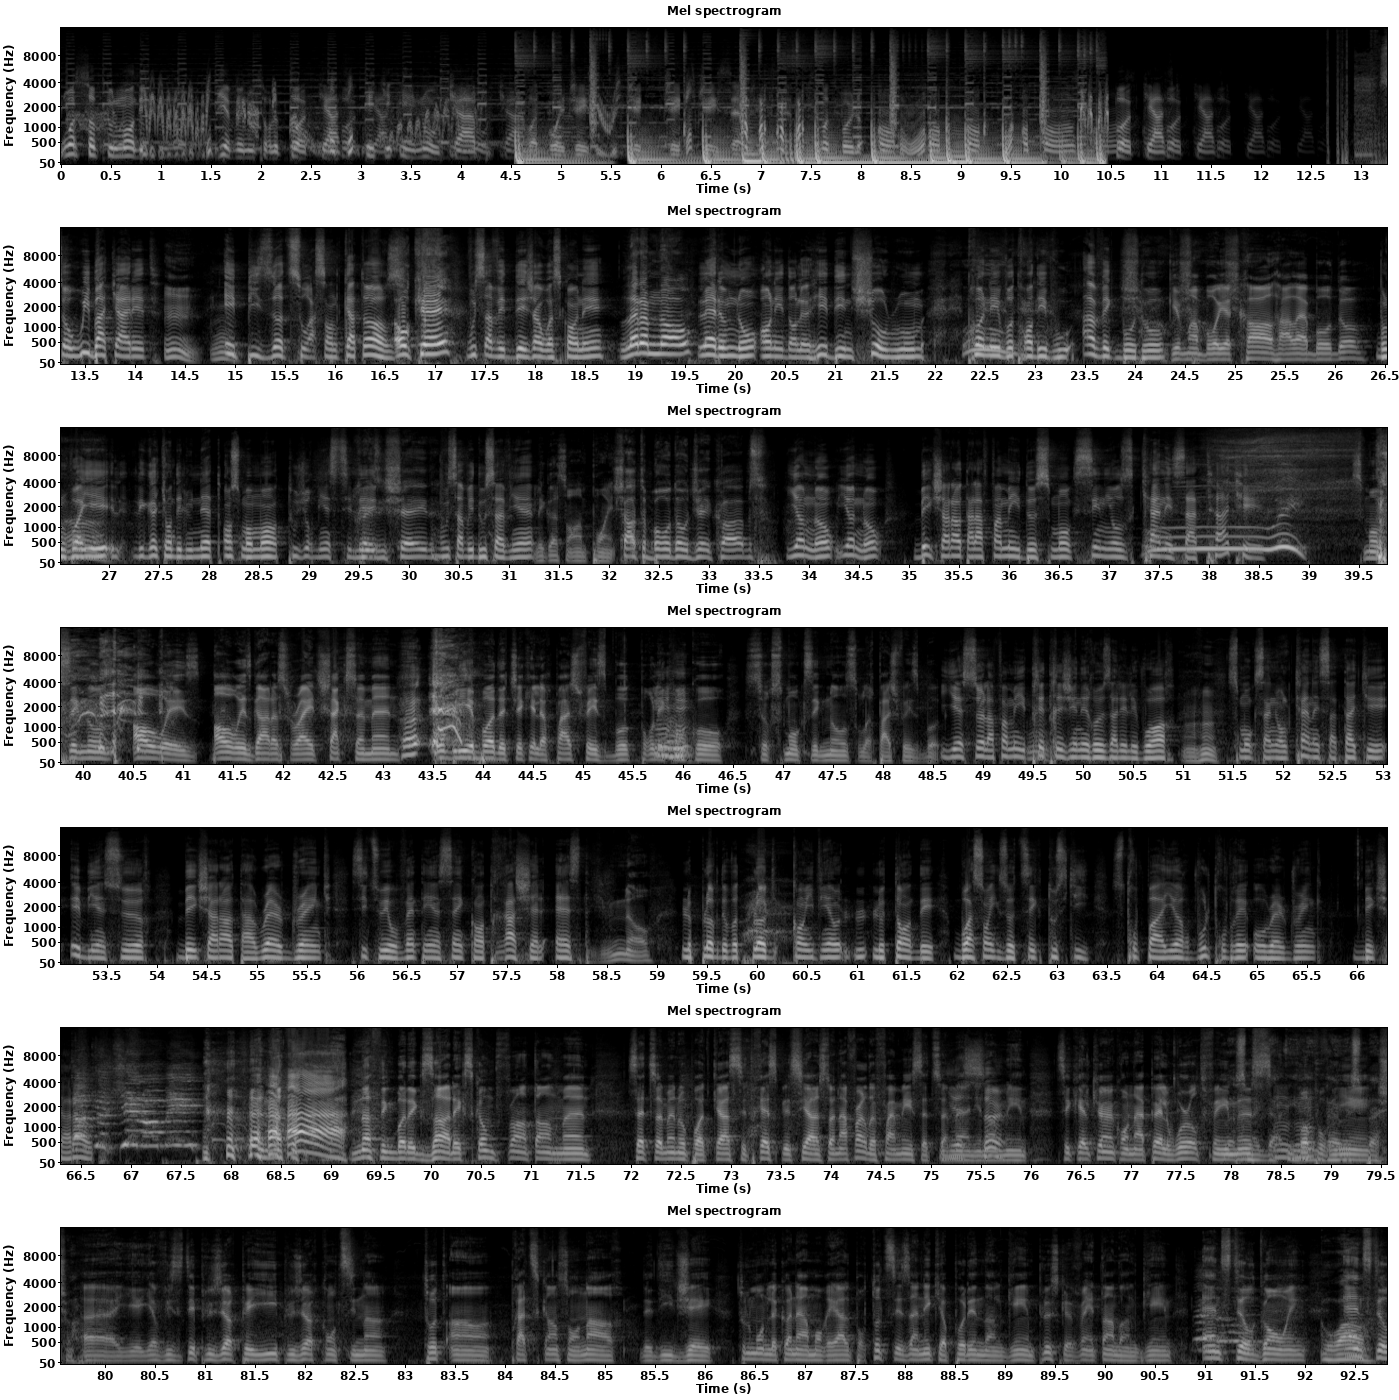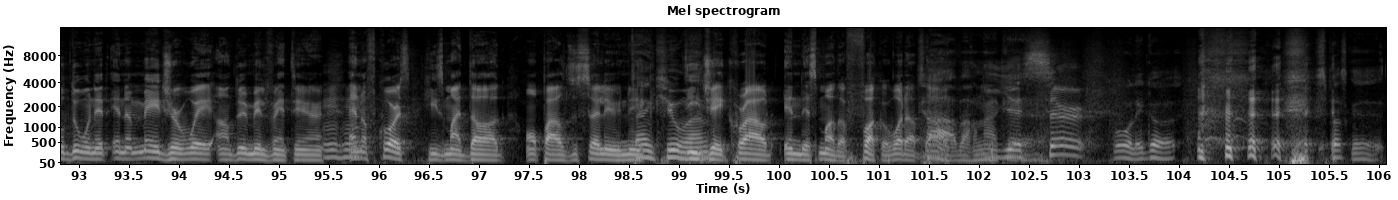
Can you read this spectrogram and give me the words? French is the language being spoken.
What's up tout le monde et bienvenue sur le podcast aka No Cap. What boy J J J J7. Votre boy le podcast. So we back at it. Mm. Épisode 74. OK. Vous savez déjà où est-ce qu'on est. Let them know. Let them know, on est dans le Hidden Showroom. Prenez votre rendez-vous avec Bodo. Give my boy a call, holla at Bodo. Vous le voyez, les gars qui ont des lunettes en ce moment, toujours bien stylés. Crazy Shade. Vous savez d'où ça vient. Les gars sont on point. Shout to Bodo Jacobs. You know, you know. Big shout out à la famille de Smoke Signals Kanesatake. Oui. Smoke Signals always, always got us right chaque semaine. N'oubliez pas de checker leur page Facebook pour les concours sur Smoke Signals sur leur page Facebook. Yes, sir, la famille est très très généreuse, allez les voir. Smoke Signal Kanesatake et bien sûr, big shout out à Rare Drink, situé au 2150 Rachel Est. You know. le plug de votre plug quand il vient le- le temps des boissons exotiques, tout ce qui se trouve pas ailleurs, vous le trouverez au Rare Drink. Big shout out. Nothing but exotics. Comme vous pouvez entendre, man. Cette semaine au podcast, c'est très spécial. C'est une affaire de famille cette semaine, Yes, you know what. I mean? C'est quelqu'un qu'on appelle world famous, that pas pour very rien. Euh, il, il a visité plusieurs pays, plusieurs continents, tout en pratiquant son art de DJ. Tout le monde le connaît à Montréal pour toutes ces années qu'il a put in dans le game, plus que 20 ans dans le game, and still going, Wow. and still doing it in a major way en 2021. And of course, he's my dog. On parle du seul et unique Thank you, man. DJ Crowd in this motherfucker. What up, dog? Tabarnak. sir. Oh, les gars. c'est parce que.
